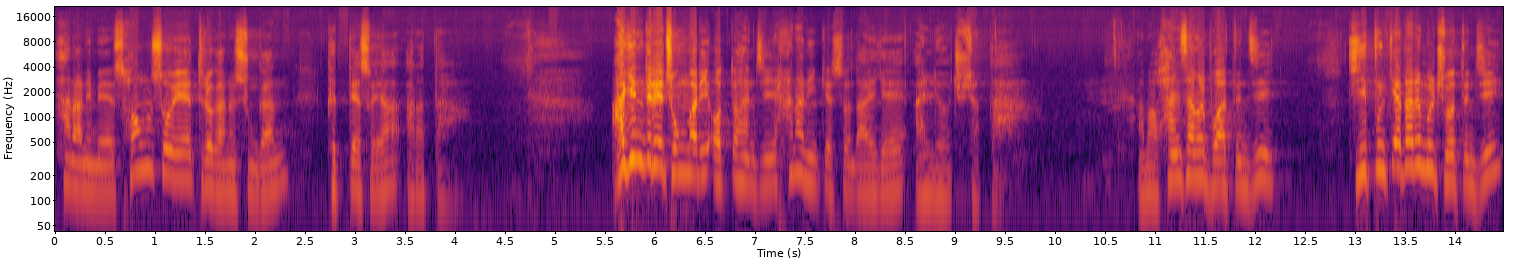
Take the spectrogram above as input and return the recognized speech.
하나님의 성소에 들어가는 순간 그때서야 알았다. 악인들의 종말이 어떠한지 하나님께서 나에게 알려주셨다. 아마 환상을 보았든지 깊은 깨달음을 주었든지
